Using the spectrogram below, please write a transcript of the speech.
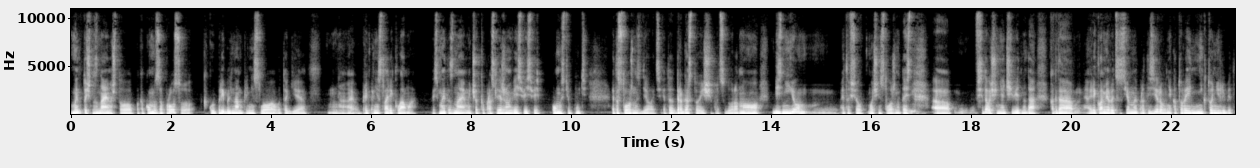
мы точно знаем, что по какому запросу, какую прибыль нам принесло в итоге, принесла реклама. То есть мы это знаем, мы четко прослеживаем весь-весь-весь полностью путь. Это сложно сделать, это дорогостоящая процедура, но без нее это все очень сложно. То есть э, всегда очень неочевидно, да, когда рекламируется съемное протезирование, которое никто не любит.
